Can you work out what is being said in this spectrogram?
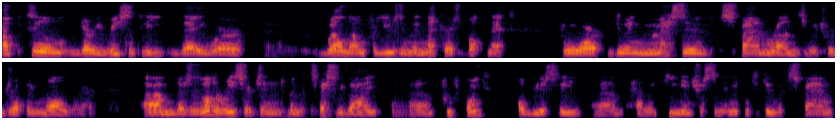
up till very recently, they were uh, well known for using the Necurs botnet for doing massive spam runs, which were dropping malware. Um, there's a lot of research into them, especially by uh, Proofpoint. Obviously, um, have a keen interest in anything to do with spam.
